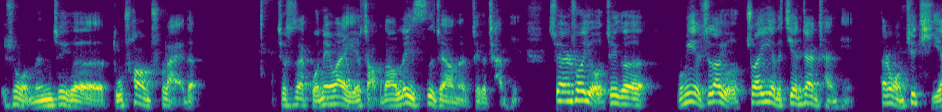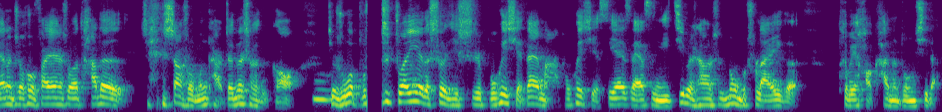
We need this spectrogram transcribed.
也是我们这个独创出来的。就是在国内外也找不到类似这样的这个产品。虽然说有这个，我们也知道有专业的建站产品，但是我们去体验了之后，发现说它的这个上手门槛真的是很高。就如果不是专业的设计师，不会写代码，不会写 CSS，你基本上是弄不出来一个特别好看的东西的。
